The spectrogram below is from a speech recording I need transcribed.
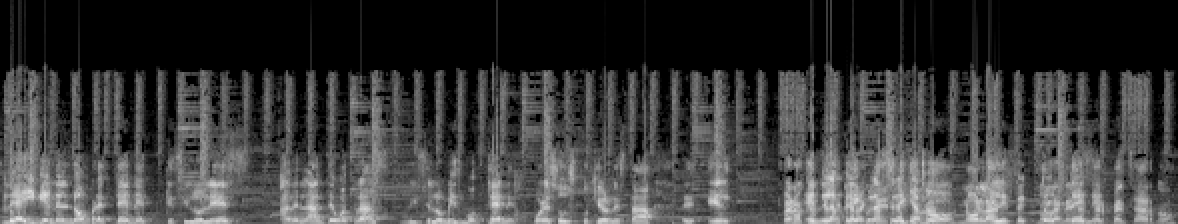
De ahí viene el nombre, Tenet, que si lo lees adelante o atrás, dice lo mismo, Tenet. Por eso escogieron esta. Eh, el, bueno, en la película se le llama el efecto Nolan Tenet. hacer pensar, ¿no?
